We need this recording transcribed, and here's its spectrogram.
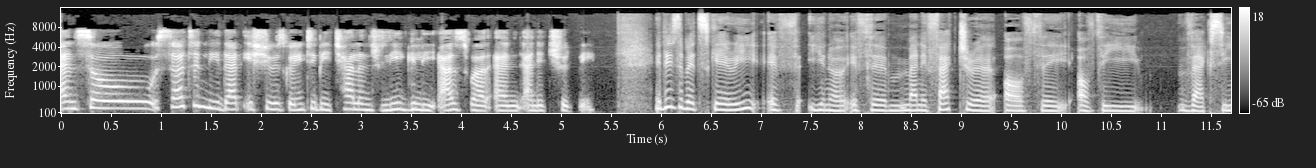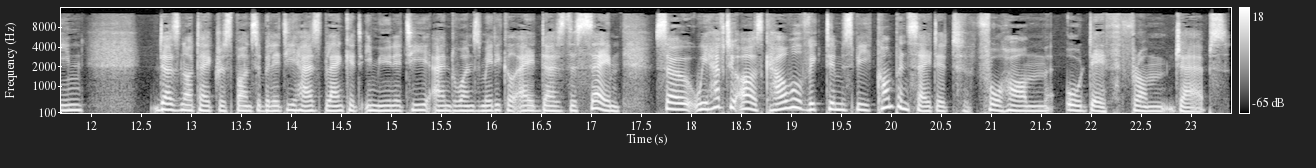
And so certainly that issue is going to be challenged legally as well, and and it should be. It is a bit scary if you know if the manufacturer of the of the vaccine does not take responsibility, has blanket immunity, and one's medical aid does the same. So we have to ask how will victims be compensated for harm or death from jabs?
